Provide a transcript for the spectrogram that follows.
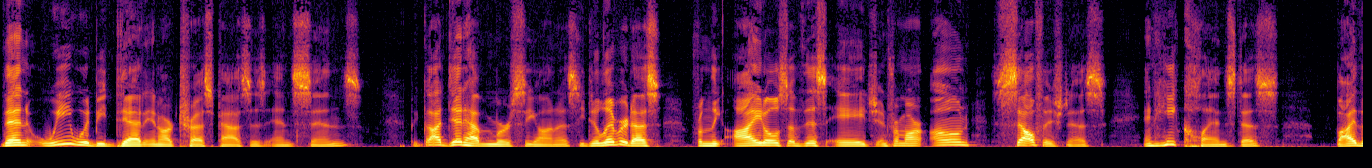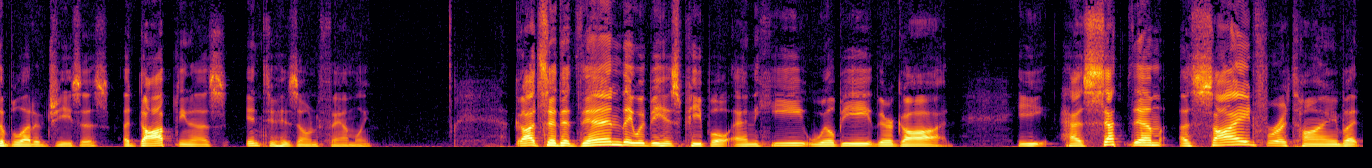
then we would be dead in our trespasses and sins. But God did have mercy on us. He delivered us from the idols of this age and from our own selfishness, and He cleansed us by the blood of Jesus, adopting us into his own family. God said that then they would be his people and he will be their God. He has set them aside for a time, but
